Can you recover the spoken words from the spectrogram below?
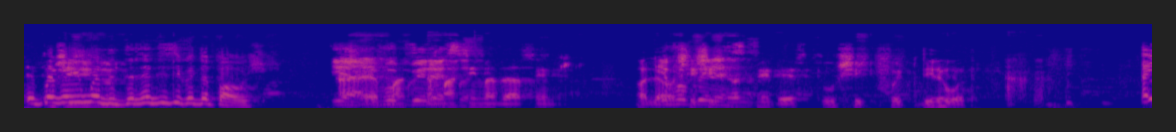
Eu paguei uma de 350 paus. Yeah, Ah, eu a vou a essa. máxima dá sempre. Olha, Eu o Xixi já vendeste, o Chico foi pedir a outra. Ai,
